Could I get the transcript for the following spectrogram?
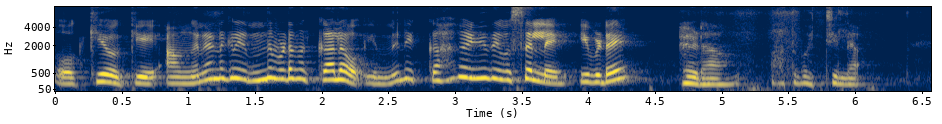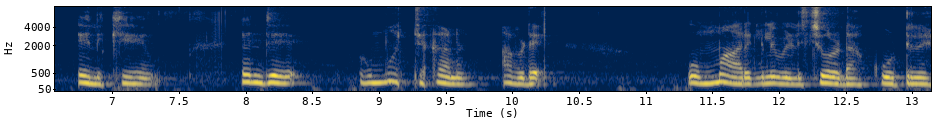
Okay okay. അങ്ങനെയാണെങ്കിൽ ഇന്ന് ഇവിടെ നിൽക്കാലോ? ഇന്ന് നിൽക്കാൻ കഴിഞ്ഞ ദിവസമല്ലേ ഇവിടെ? എടാ അത് പറ്റില്ല. എനിക്ക് എന്റെ ഉമ്മ ഒറ്റക്കാണ് അവിടെ. ഉമ്മ ആരെങ്കിലും വിളിച്ചോളടാ കൂട്ടിന്.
